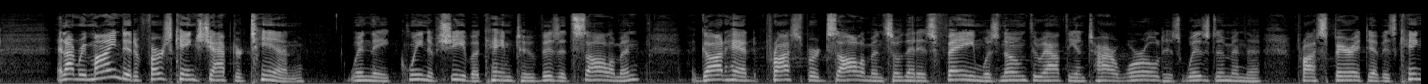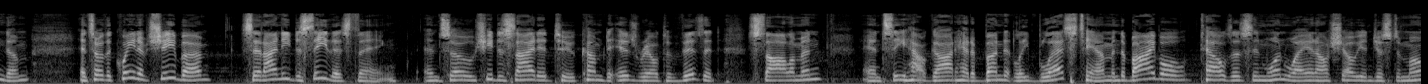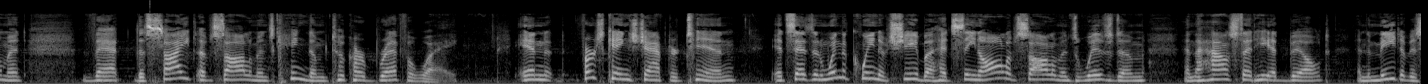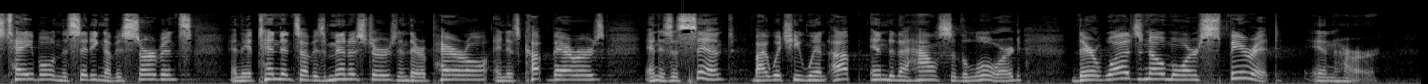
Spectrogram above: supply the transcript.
And I'm reminded of 1 Kings chapter 10 when the Queen of Sheba came to visit Solomon. God had prospered Solomon so that his fame was known throughout the entire world, his wisdom and the prosperity of his kingdom. And so the Queen of Sheba said, I need to see this thing. And so she decided to come to Israel to visit Solomon and see how God had abundantly blessed him. And the Bible tells us in one way, and I'll show you in just a moment, that the sight of Solomon's kingdom took her breath away. In 1 Kings chapter 10, it says, And when the queen of Sheba had seen all of Solomon's wisdom and the house that he had built, and the meat of his table, and the sitting of his servants, and the attendance of his ministers, and their apparel, and his cupbearers, and his ascent by which he went up into the house of the Lord, there was no more spirit in her.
